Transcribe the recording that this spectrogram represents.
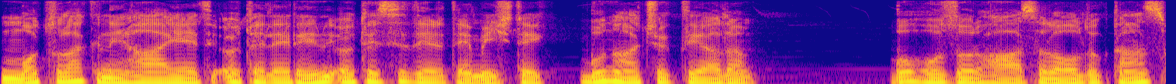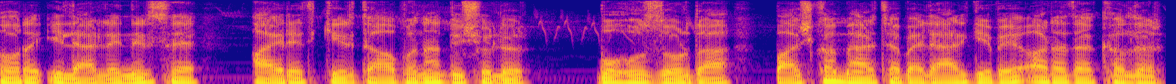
Mutlak nihayet ötelerin ötesidir demiştik. Bunu açıklayalım. Bu huzur hasıl olduktan sonra ilerlenirse hayret girdabına düşülür. Bu huzurda başka mertebeler gibi arada kalır.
